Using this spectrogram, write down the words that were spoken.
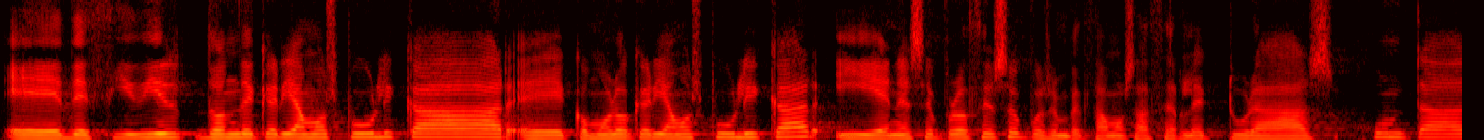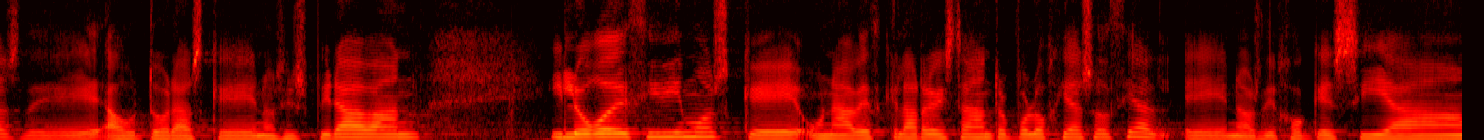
eh, decidir dónde queríamos publicar, eh, cómo lo queríamos publicar y en ese proceso pues empezamos a hacer lecturas juntas de autoras que nos inspiraban y luego decidimos que una vez que la revista de Antropología Social nos dijo que sí a,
